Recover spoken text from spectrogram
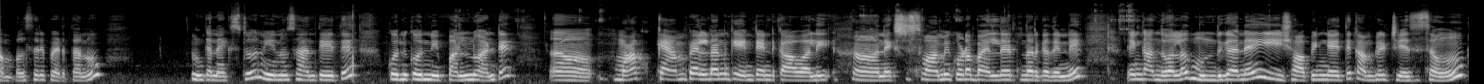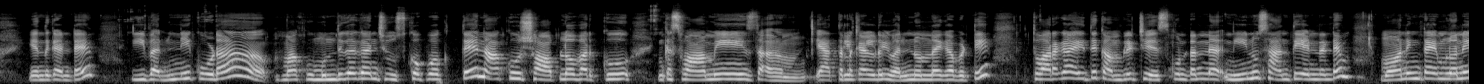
కంపల్సరీ పెడతాను. ఇంకా నెక్స్ట్ నేను శాంతి అయితే కొన్ని కొన్ని పనులు అంటే మాకు క్యాంప్ వెళ్ళడానికి ఏంటేంటి కావాలి? నెక్స్ట్ స్వామి కూడా బయలుదేరుతున్నారు కదండి. ఇంకా అందువల్ల ముందుగానే ఈ షాపింగ్ అయితే కంప్లీట్ చేసేసాము. ఎందుకంటే ఇవన్నీ కూడా మాకు ముందుగా కానీ చూసుకోకపోతే నాకు షాప్లో వర్క్ ఇంకా స్వామి యాత్రలకు వెళ్ళడం ఇవన్నీ ఉన్నాయి కాబట్టి త్వరగా అయితే కంప్లీట్ చేసుకుంటాను. నేను శాంతి ఏంటంటే మార్నింగ్ టైంలోనే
